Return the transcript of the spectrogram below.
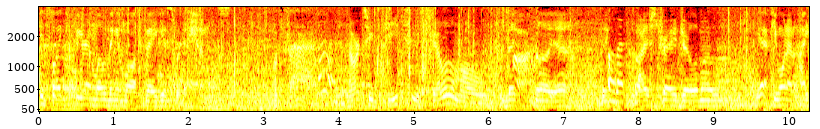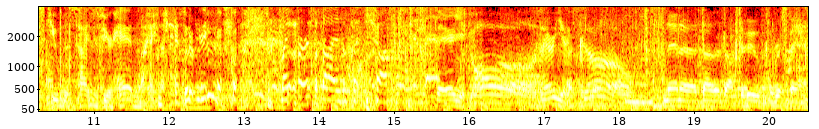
it's like Fear and Loathing in Las Vegas with animals. What's that? An R2D2 Jello mold. Big, oh yeah. Big Oh, that's cool. ice tray Jello mold. Yeah, if you want an ice cube the size of your head. My first thought is to put chocolate in that. there you go. Oh, there you go. Mm-hmm. Then uh, another Doctor Who wristband.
